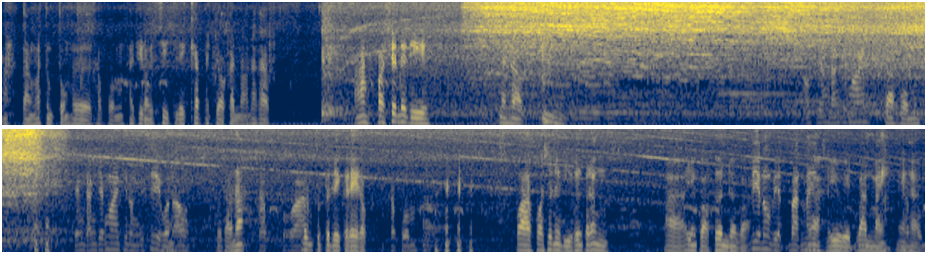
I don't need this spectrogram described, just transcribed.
อะตั้งมาตรงๆเออครับผม ให้พี่น้องที่จะได้แคปในจอกันเนาะนะครับ อะพอเช่นได้ดีนะครับ เอาเสียงดังจังหน่อย ครับผมเสียงดังจังหน่อยพี่น้องที่วันเอาพวกเราเนาะครับเพราะว่าเบิ่งตัวตัวเด็กก็ได้หรอกครับผม ว่าพอเช่นได้ดีเพิ่นกำลังอ่าเอียงก่อขึ้นเรื่องก่อรีโนเวทบ้านไหมอ่ารีโนเวทบ้านใหม่นะคครัรับบผม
